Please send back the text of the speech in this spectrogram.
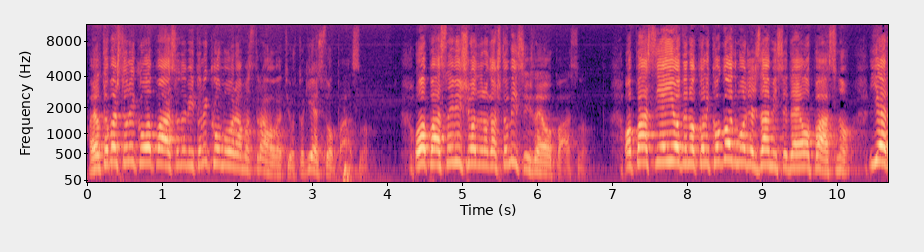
A je to baš toliko opasno da mi toliko moramo strahovati od tog? Jeste opasno. Opasno je više od onoga što misliš da je opasno. Opasnije i od ono koliko god možeš zamisliti da je opasno. Jer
